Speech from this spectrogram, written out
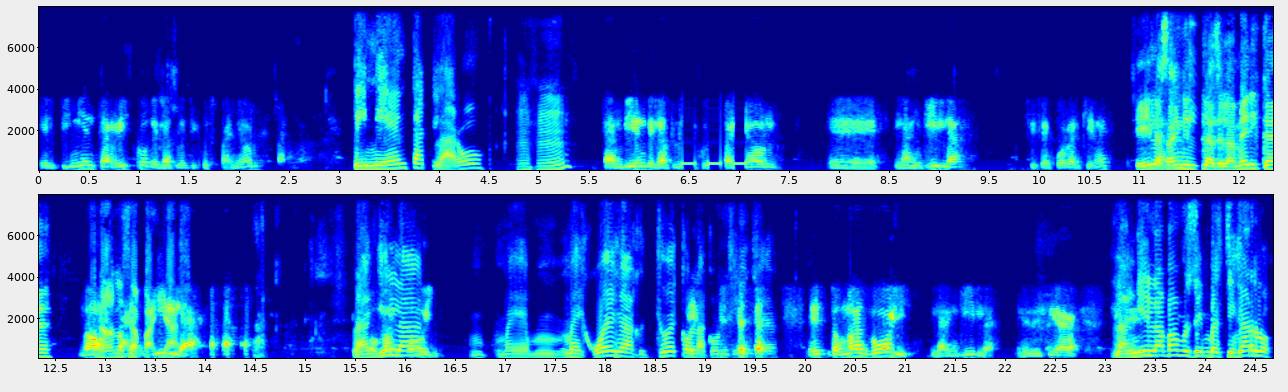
El Pimienta Rico del Atlético Español, Pimienta, claro. también del Atlético Español, eh, la Anguila, ¿sí se acuerdan quién es? Sí, las La- águilas del la América. No, No, no sea Anguila. La Tomás anguila Boy. me, me juega chueco la conciencia. Es Tomás Boy, la Anguila. Le decía... La eh, anguila, vamos a investigarlo.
